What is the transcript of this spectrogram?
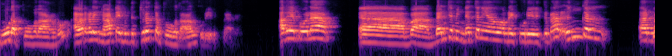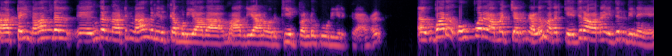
மூடப் போவதாகவும் அவர்களை நாட்டை விட்டு துரத்தப் போவதாகவும் கூறியிருக்கிறார்கள். அதே போல ஆஹ் ப- பெஞ்சமின் நெத்தனியாக ஒன்றை கூறியிருக்கிறார் எங்கள் நாட்டை நாங்கள் அஹ், எங்கள் நாட்டில் நாங்கள் இருக்க முடியாத மாதிரியான ஒரு தீர்ப்பென்று கூறியிருக்கிறார்கள். இவ்வாறு ஒவ்வொரு அமைச்சர்களும் அதற்கு எதிரான எதிர்வினையை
